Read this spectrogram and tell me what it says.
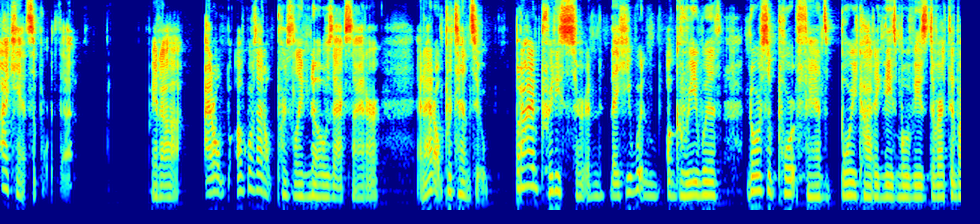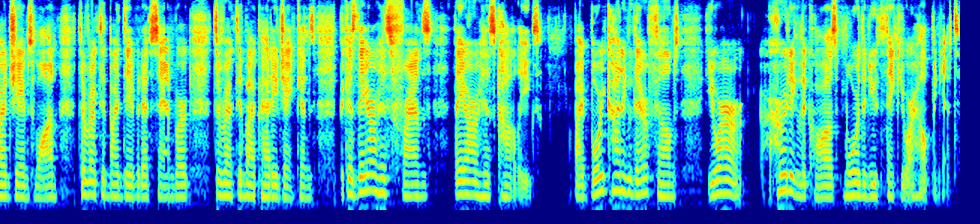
I can't support that. I mean, uh, I don't, of course, I don't personally know Zack Snyder, and I don't pretend to, but I'm pretty certain that he wouldn't agree with nor support fans boycotting these movies directed by James Wan, directed by David F. Sandberg, directed by Patty Jenkins, because they are his friends, they are his colleagues. By boycotting their films, you are hurting the cause more than you think you are helping it.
